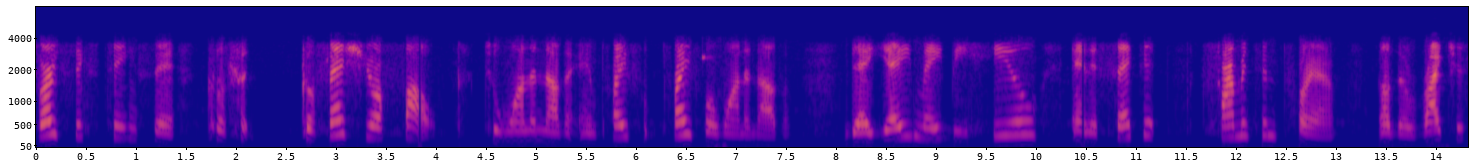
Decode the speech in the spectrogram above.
Verse 16 said, Confess your fault to one another and pray for, pray for one another, that ye may be healed and effected fermenting prayer of the righteous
